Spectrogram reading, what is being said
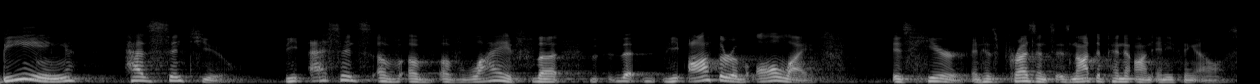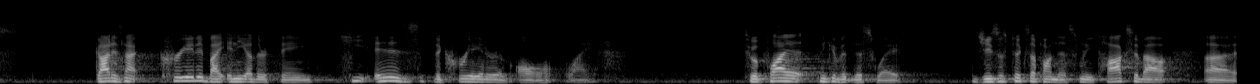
being has sent you. The essence of, of, of life, the, the, the author of all life is here, and his presence is not dependent on anything else. God is not created by any other thing, he is the creator of all life. To apply it, think of it this way Jesus picks up on this when he talks about, uh,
